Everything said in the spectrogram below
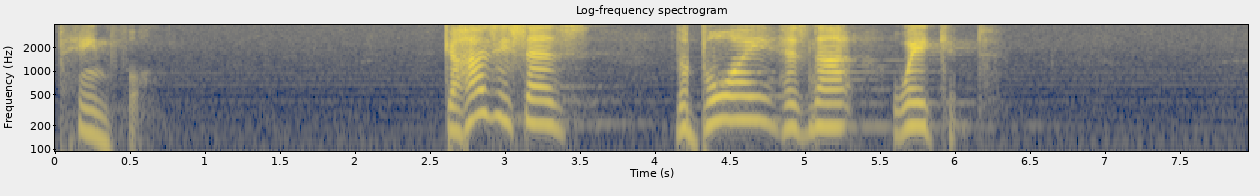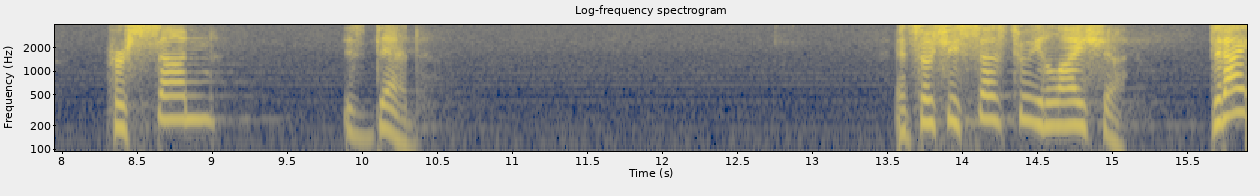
painful. Gehazi says, The boy has not wakened. Her son is dead. And so she says to Elisha, Did I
